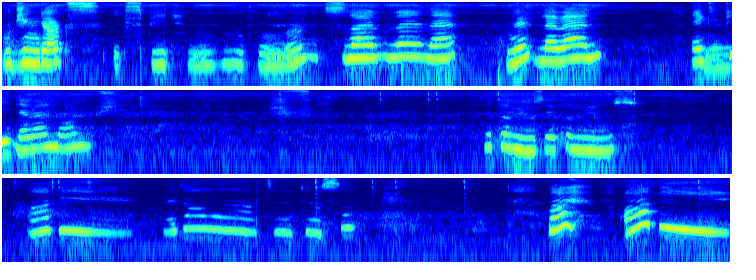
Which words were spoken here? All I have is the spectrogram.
Bu Jingax XP ben. level Ne? level XP level olmuş. Yatamıyoruz, yatamıyoruz. Abi, neden anlatıyorsun? Vay, abi.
